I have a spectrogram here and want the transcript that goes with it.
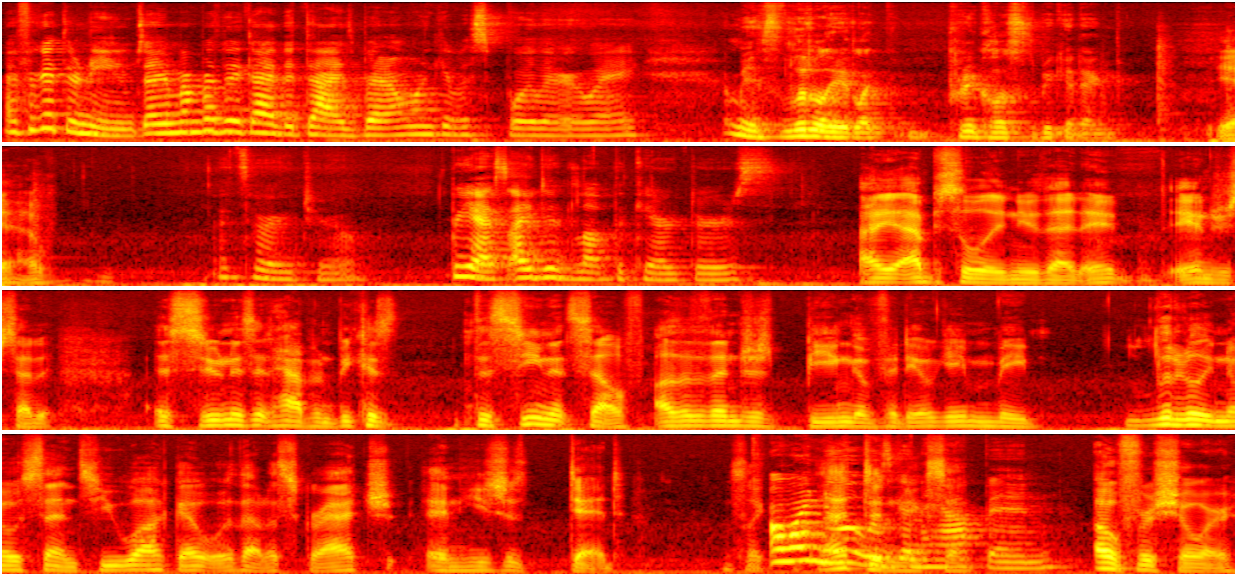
I forget their names. I remember the guy that dies, but I don't want to give a spoiler away. I mean, it's literally like pretty close to the beginning. Yeah, That's very true. But yes, I did love the characters. I absolutely knew that. It, Andrew said it as soon as it happened because the scene itself, other than just being a video game, made literally no sense. You walk out without a scratch and he's just dead. It's like Oh, I knew that it was going to happen. Oh, for sure.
